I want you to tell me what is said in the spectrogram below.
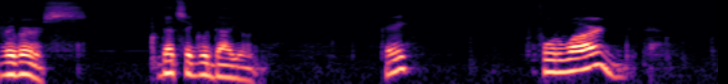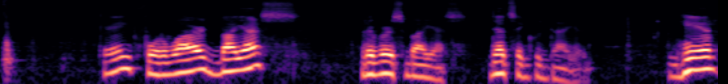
reverse. That's a good diode. Okay? Forward. Okay? Forward bias reverse bias. That's a good diode. And here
